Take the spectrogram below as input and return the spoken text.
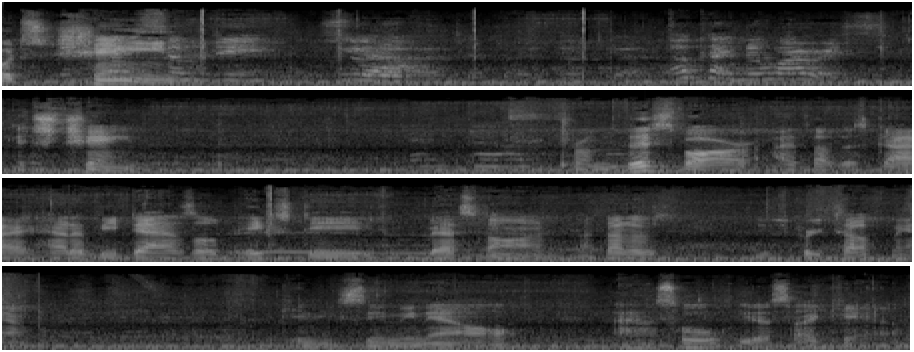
know if it. It's chain. Somebody, yeah. Okay, no worries. It's chain. From this far, I thought this guy had a bedazzled HD vest on. I thought it was he was pretty tough, man. Can you see me now, asshole? Yes, I can.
